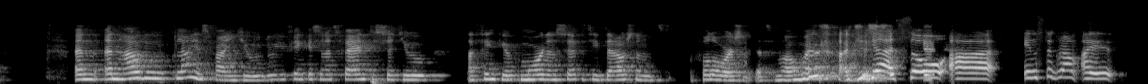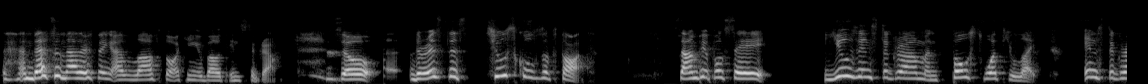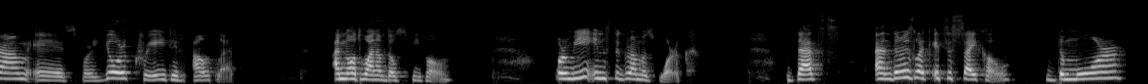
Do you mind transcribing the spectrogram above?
and and how do clients find you do you think it's an advantage that you i think you have more than 70000 followers at the moment. I just yeah. So uh, Instagram, I and that's another thing I love talking about Instagram. So uh, there is this two schools of thought. Some people say use Instagram and post what you like. Instagram is for your creative outlet. I'm not one of those people. For me, Instagram is work. That's and there is like it's a cycle. The more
